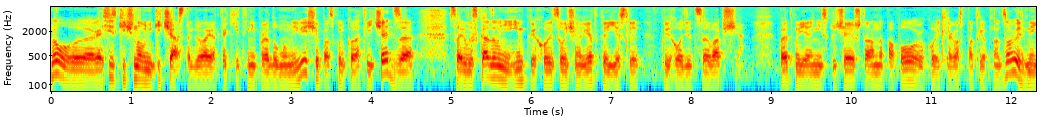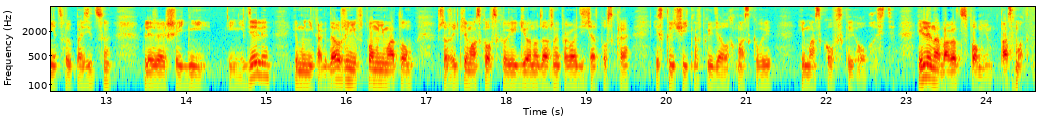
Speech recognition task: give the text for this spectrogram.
Ну, э, российские чиновники часто говорят какие-то непродуманные вещи, поскольку отвечать за свои высказывания им приходится очень редко, если приходится вообще. Поэтому я не исключаю, что Анна Попова, руководитель Роспотребнадзора, изменит свою позицию в ближайшие дни и недели, и мы никогда уже не вспомним о том, что жители московского региона должны проводить отпуска исключительно в пределах Москвы и Московской области. Или наоборот вспомним, посмотрим.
